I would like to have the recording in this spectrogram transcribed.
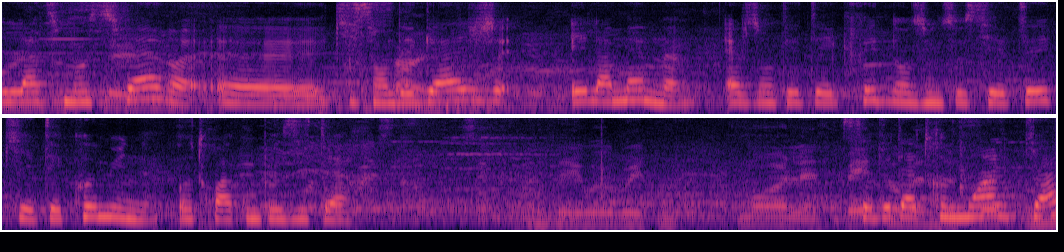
L'atmosphère euh, qui s'en dégage est la même. Elles ont été écrites dans une société qui était commune aux trois compositeurs. C'est peut-être moins le cas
